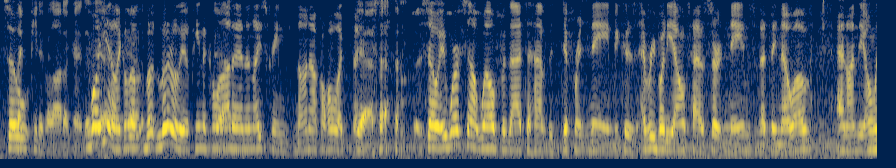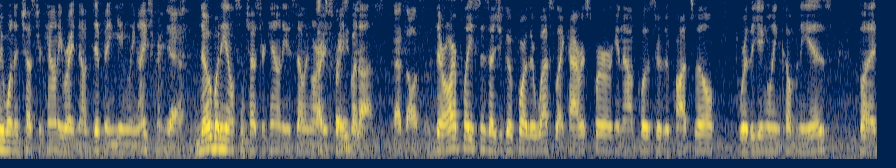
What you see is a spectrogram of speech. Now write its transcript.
yeah. good. it's So like pina colada kind of. well, yeah, like a little, but literally a pina colada Yeah. and an ice cream, non-alcoholic thing. Yeah, So it works out well for that to have the different name because everybody else has certain names that they know of, and I'm the only one in Chester County right now dipping Yuengling ice cream. Yeah. Nobody else in Chester County is selling our that's ice cream but us. That's awesome. There are places as you go farther west, like Harrisburg and out closer to Pottsville, where the Yuengling company is, but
